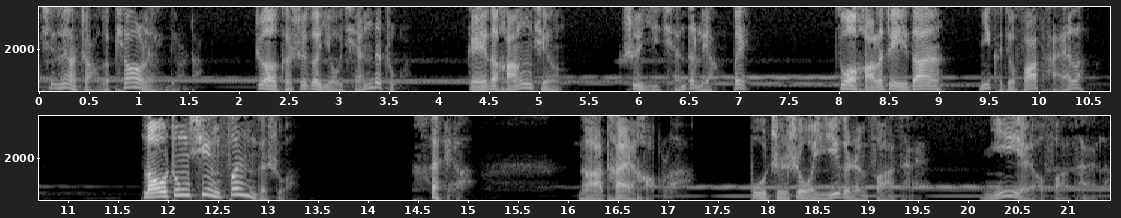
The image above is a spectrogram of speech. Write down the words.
尽量找个漂亮一点的。这可是个有钱的主，给的行情是以前的两倍。”做好了这一单，你可就发财了。老钟兴奋的说：“哎呀，那太好了，不只是我一个人发财，你也要发财了。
